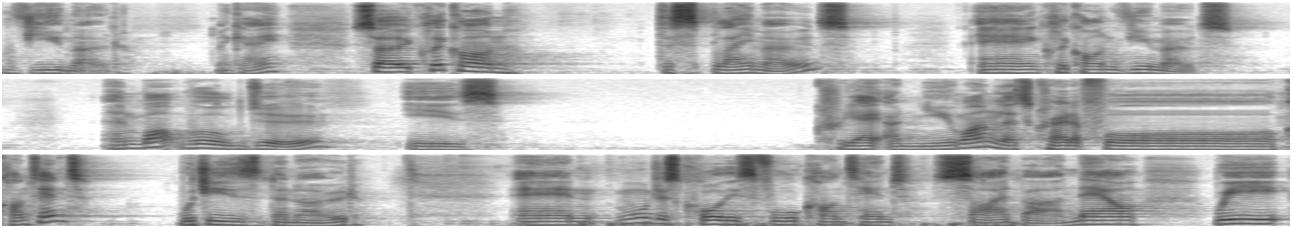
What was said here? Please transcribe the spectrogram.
view mode. Okay, so click on Display Modes and click on View Modes. And what we'll do is create a new one. Let's create it for content, which is the node. And we'll just call this full content sidebar. Now, we,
